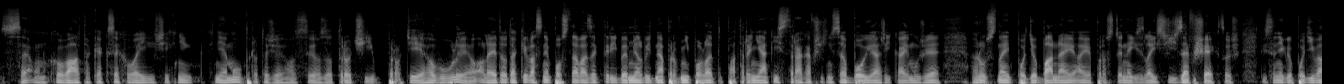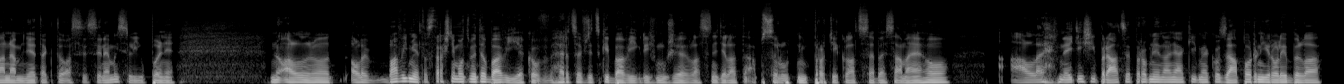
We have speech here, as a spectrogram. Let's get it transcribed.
se on chová tak, jak se chovají všichni k němu, protože ho si ho zotročí proti jeho vůli. Jo? Ale je to taky vlastně postava, ze který by měl být na první pohled patrný nějaký strach a všichni se bojí a říkají mu, že je hnusný, poděbaný a je prostě nejzlejší ze všech, což když se někdo podívá na mě, tak to asi si nemyslí úplně. No ale, ale baví mě to, strašně moc mě to baví. Jako herce vždycky baví, když může vlastně dělat absolutní protiklad sebe samého. Ale nejtěžší práce pro mě na nějakým jako záporný roli byla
